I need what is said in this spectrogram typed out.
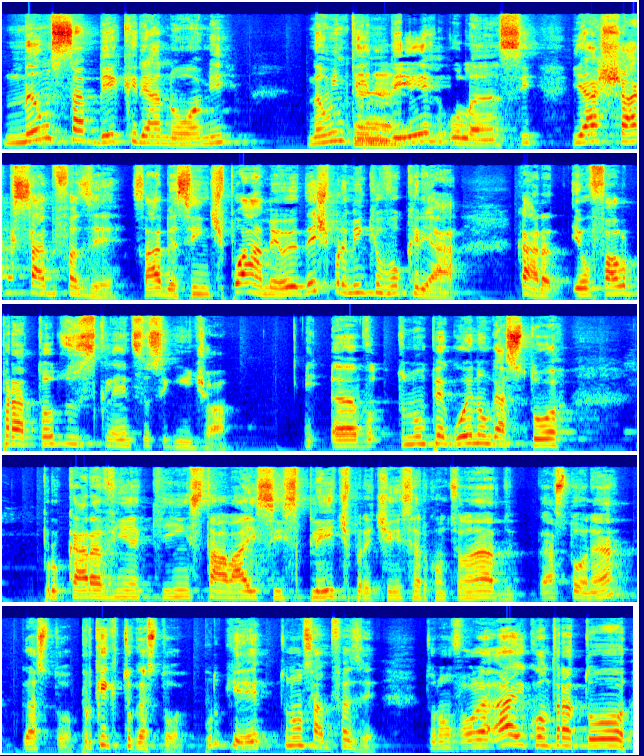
não saber criar nome, não entender é. o lance e achar que sabe fazer, sabe? Assim, tipo, ah, meu, deixa pra mim que eu vou criar. Cara, eu falo para todos os clientes o seguinte, ó. Uh, tu não pegou e não gastou pro cara vir aqui instalar esse split pra ti, esse ar-condicionado? Gastou, né? Gastou. Por que que tu gastou? Porque tu não sabe fazer. Tu não falou, ah, e contratou,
